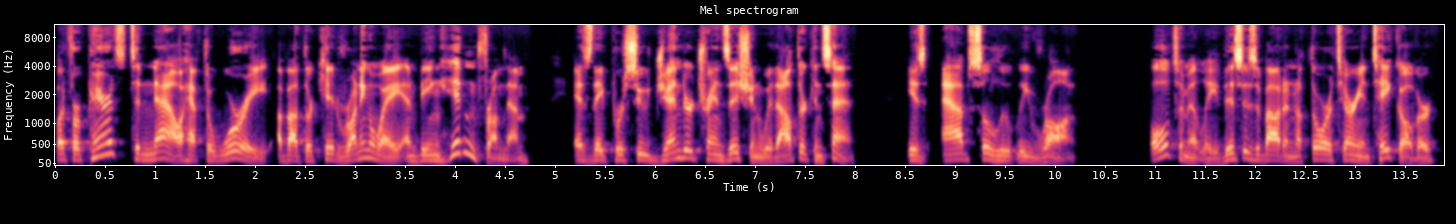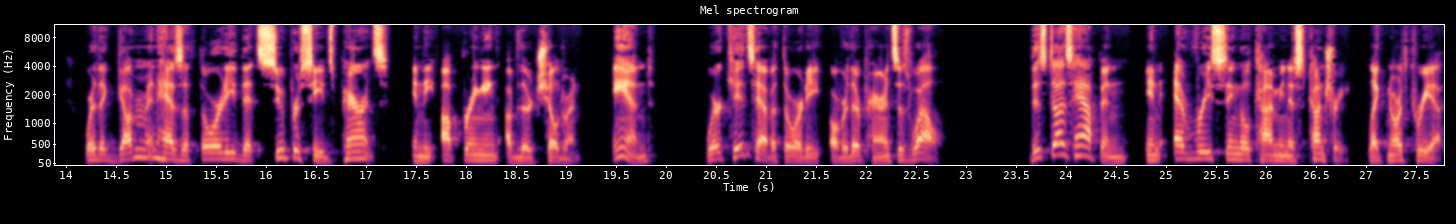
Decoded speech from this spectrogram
But for parents to now have to worry about their kid running away and being hidden from them as they pursue gender transition without their consent is absolutely wrong. Ultimately, this is about an authoritarian takeover where the government has authority that supersedes parents in the upbringing of their children and where kids have authority over their parents as well. This does happen in every single communist country like North Korea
